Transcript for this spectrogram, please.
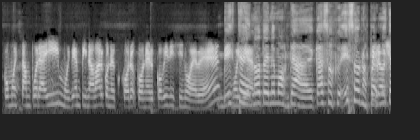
¿Cómo están por ahí? Muy bien, Pinamar con el con el COVID-19, ¿eh? ¿Viste? No tenemos nada de casos. Eso nos permite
